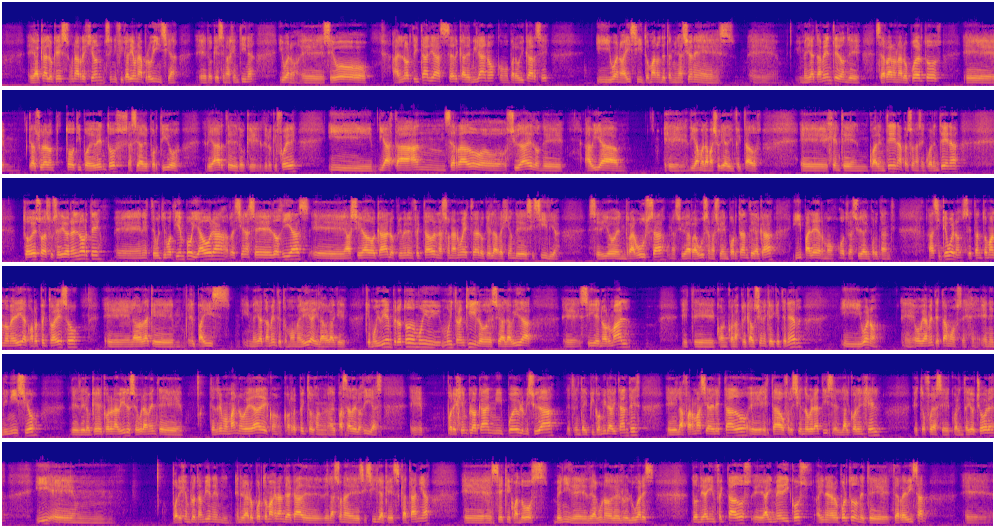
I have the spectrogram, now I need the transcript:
Eh, acá lo que es una región significaría una provincia, eh, lo que es en Argentina. Y bueno, llegó al norte de Italia, cerca de Milano, como para ubicarse. Y bueno, ahí sí tomaron determinaciones inmediatamente, donde cerraron aeropuertos, eh, clausuraron todo tipo de eventos, ya sea deportivos, de arte, de lo que, de lo que fuere, y, hasta han cerrado ciudades donde había, eh, digamos, la mayoría de infectados. Eh, gente en cuarentena, personas en cuarentena. Todo eso ha sucedido en el norte, eh, en este último tiempo y ahora, recién hace dos días, eh, ha llegado acá los primeros infectados en la zona nuestra, lo que es la región de Sicilia. Se dio en Ragusa, una ciudad Ragusa, una ciudad importante de acá, y Palermo, otra ciudad importante. Así que bueno, se están tomando medidas con respecto a eso. Eh, la verdad que el país inmediatamente tomó medidas y la verdad que, muy bien, pero todo muy, muy tranquilo, o sea, la vida eh, sigue normal, este, con, con, las precauciones que hay que tener. Y bueno, eh, obviamente estamos eh, en el inicio de, lo que es el coronavirus, seguramente tendremos más novedades con, con respecto con, al pasar de los días. por ejemplo, acá en mi pueblo, mi ciudad, de treinta y pico mil habitantes, la farmacia del Estado está ofreciendo gratis el alcohol en gel. Esto fue hace 48 horas. Y, eh, por ejemplo, también en, el aeropuerto más grande acá de, la zona de Sicilia, que es Catania, eh, sé que cuando vos venís de, de alguno de los lugares donde hay infectados, eh, hay médicos ahí en el aeropuerto donde te, te revisan, eh,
